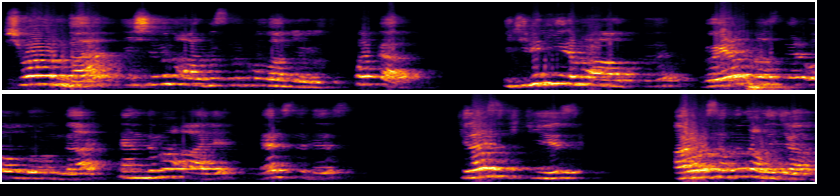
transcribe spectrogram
Şu anda işimin arabasını kullanıyoruz. Fakat 2026 Royal Master olduğumda kendime ait Mercedes Kiraz 200 araba satın alacağım.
